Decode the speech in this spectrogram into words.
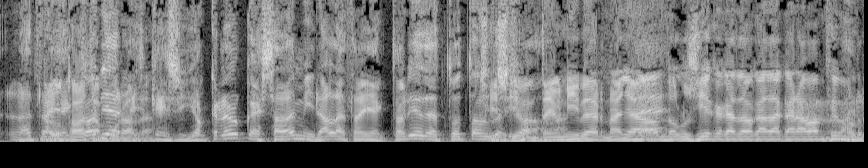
La la trajectòria, temporada. és que jo crec que s'ha de mirar la trajectòria de tot el Sí, sí, vam tenir un hivern allà a Eh? Andalusia que cada vegada que anàvem fem un,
